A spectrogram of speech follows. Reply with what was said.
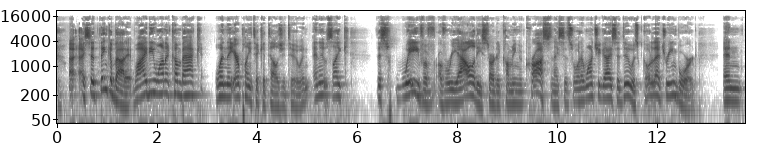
I, I said, think about it. Why do you want to come back when the airplane ticket tells you to? And and it was like this wave of, of reality started coming across. And I said, so what I want you guys to do is go to that dream board and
